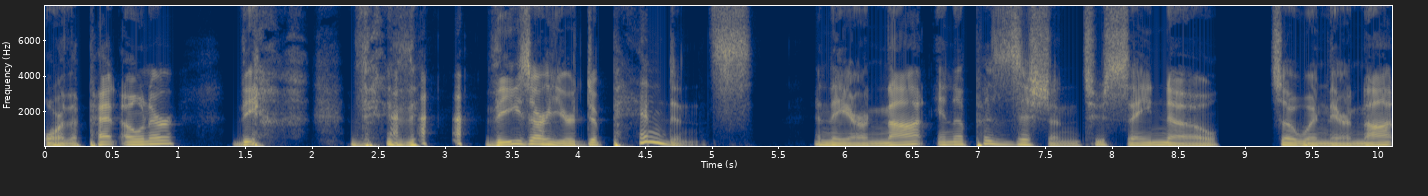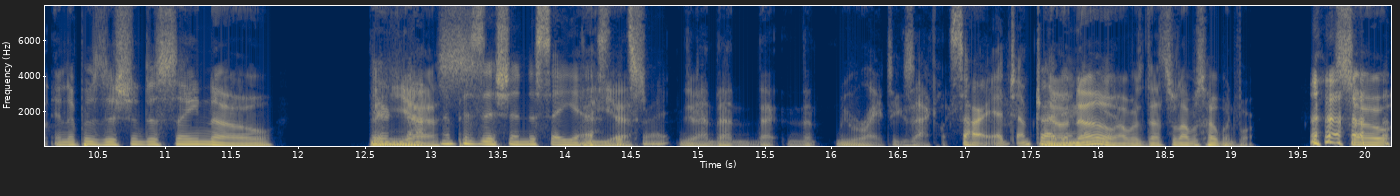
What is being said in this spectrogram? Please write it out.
or the pet owner, the, the, these are your dependents and they are not in a position to say no. So when they're not in a position to say no, They're yes, not in a position to say yes. yes, That's right. Yeah, that, that, that you're right, exactly. Sorry, I jumped right no, in. no, I was that's what I was hoping for. So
